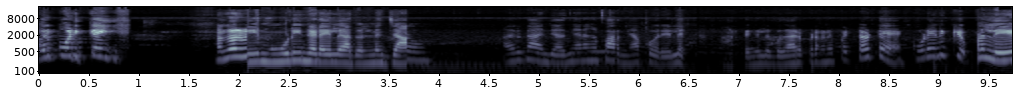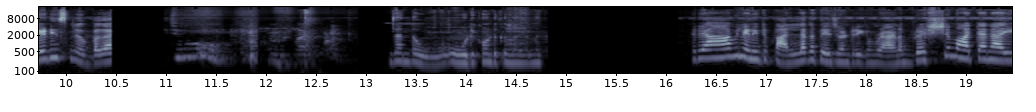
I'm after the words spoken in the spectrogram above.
ഒരു പൊടിക്കൈ. ഈ മൂടിന്റെ ഇടയിൽ അതുപോലെ തന്നെ ജാ അതൊരു കാര്യം അത് ഞാൻ അങ്ങനെ പറഞ്ഞാ പോരെ അല്ലേ? ആർക്കെങ്കിലും ഉപകാരപ്പെടണേ പെട്ടോട്ടെ. കൂടെ എനിക്ക്. ഇപ്പൊ ലേഡീസിന് ഉപകാരം ഇതെന്താ ഓടിക്കൊണ്ടിരിക്കുന്നത് രാവിലെ എണീറ്റ് പല്ലൊക്കെ തേച്ചുകൊണ്ടിരിക്കുമ്പോഴാണ് ബ്രഷ് മാറ്റാനായി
